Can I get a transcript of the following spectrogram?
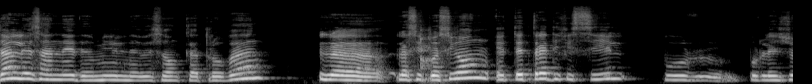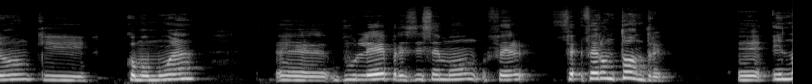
Dans les années de 1980, la, la situation était très difficile pour, pour les gens qui, comme moi, euh, voulaient précisément faire, faire entendre euh, une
